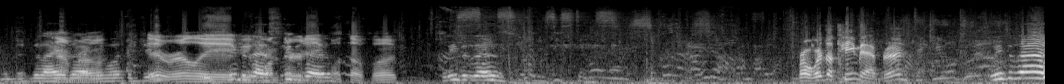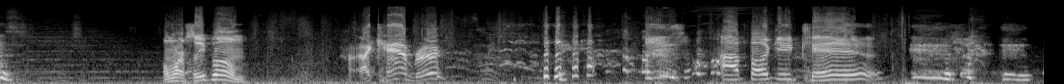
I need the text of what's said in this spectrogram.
And Just be like, Damn, hey, Zarya, you bro. want the juice? It really Sleep be his ass, sleep his 130. What the fuck? Sleep his ass. Bro, where's the team at, bro? Sleep his ass. Omar, sleep him. I can't, bro. I fucking can.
